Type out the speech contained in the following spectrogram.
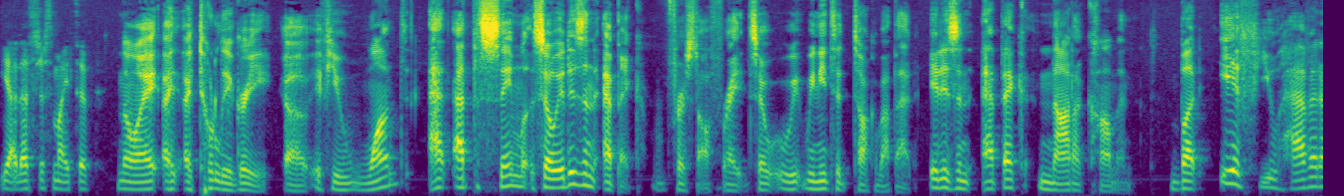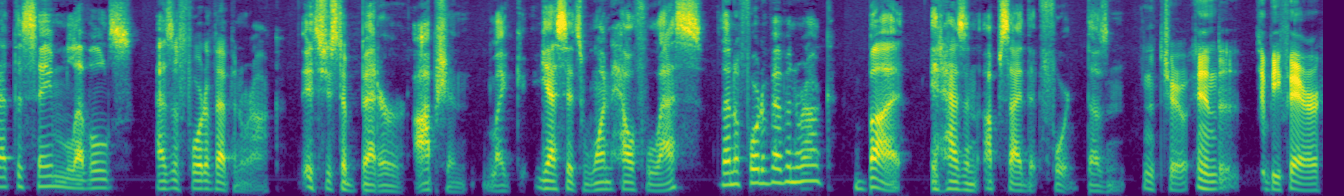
yeah, that's just my tip. No, I, I, I totally agree. Uh, if you want at, at the same, so it is an epic, first off, right? So we, we need to talk about that. It is an epic, not a common. But if you have it at the same levels as a Fort of Ebonrock, it's just a better option. Like, yes, it's one health less than a Fort of Ebonrock, but it has an upside that Fort doesn't. That's true. And uh, to be fair,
